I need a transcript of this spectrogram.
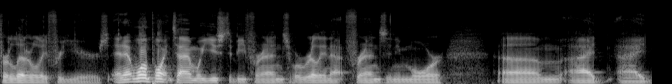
for literally for years. And at one point in time, we used to be friends. We're really not friends anymore. Um, I I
